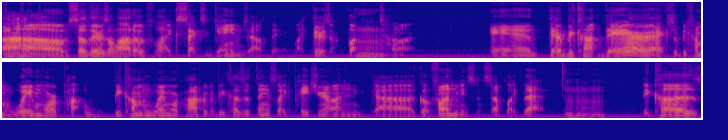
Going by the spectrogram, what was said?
Um, so there's a lot of like sex games out there. Like there's a fucking Mm. ton, and they're become they're actually becoming way more po- becoming way more popular because of things like Patreon and uh, GoFundmes and stuff like that. hmm Because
